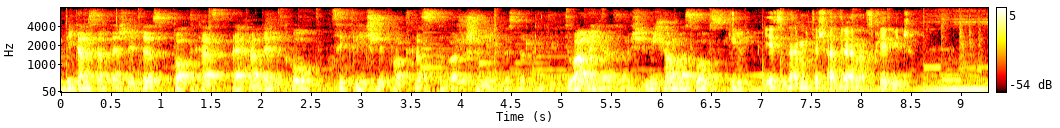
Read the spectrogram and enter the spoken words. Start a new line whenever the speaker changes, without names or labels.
Witam serdecznie, to jest podcast Echa Rynku, cykliczny podcast Stowarzyszenia Inwestorów Indywidualnych. Ja nazywam się Michał Masłowski.
Jest z nami też Adrian Mackiewicz.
